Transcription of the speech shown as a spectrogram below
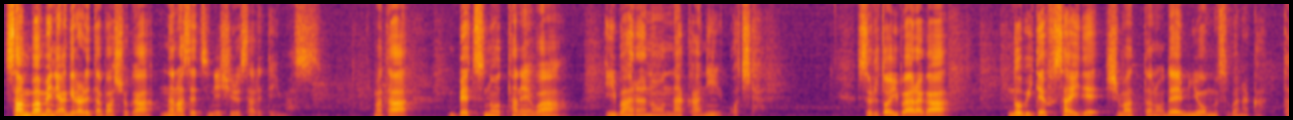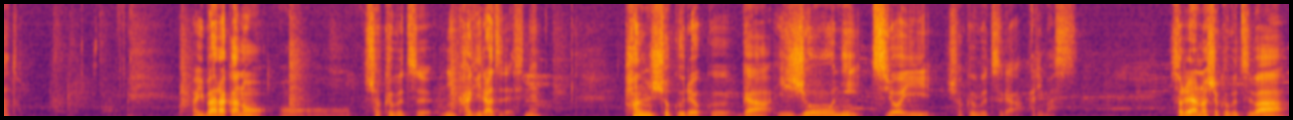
3番目に挙げられた場所が7節に記されています。また別の種は茨の中に落ちた。すると茨が伸びて塞いでしまったので実を結ばなかったと。茨かの植物に限らずですね。繁殖力が異常に強い植物があります。それらの植物は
